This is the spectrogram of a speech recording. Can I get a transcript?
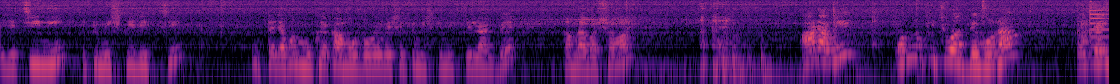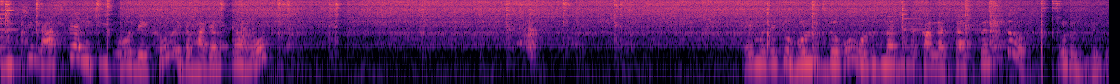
এই যে চিনি, একটু মিষ্টি দিচ্ছি। উটটা যখন মুখে কামড় পড়বে বেশ একটু মিষ্টি মিষ্টি লাগবে কামড়াবার সময়। আর আমি অন্য কিছু আর দেবো না। এটাই দিচ্ছি। লাস্টে আমি কি দেবো দেখো, এটা ভাজা ভাজা হোক। এর মধ্যে একটু হলুদ দেবো। হলুদ না দিলে কালারটা আসবে না তো, হলুদ দেবো।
